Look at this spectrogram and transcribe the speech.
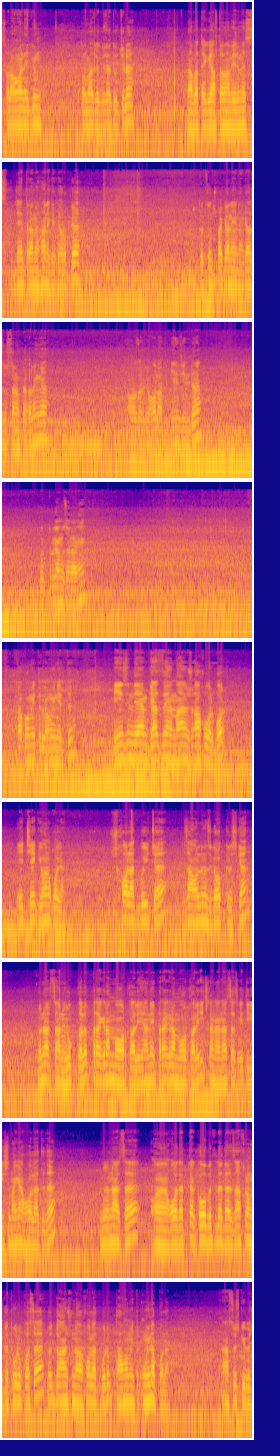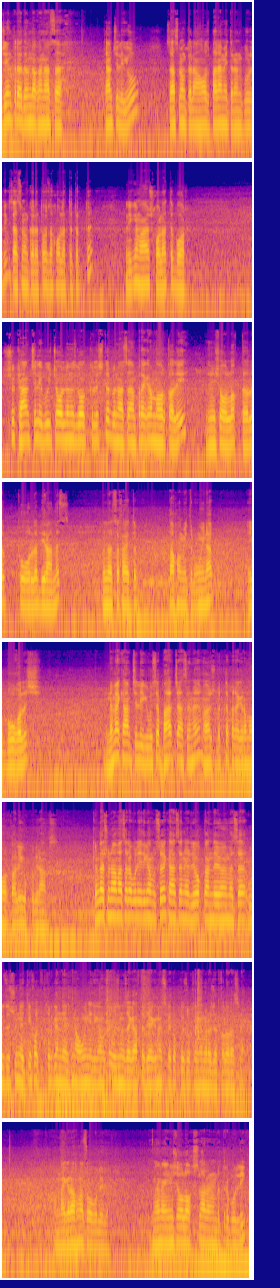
assalomu alaykum hurmatli kuzatuvchilar. Navbatdagi avtomobilimiz gentra mexanika korobka to'rtinchi pokoleniya gaz установка qilingan. Hozirgi holati benzinda. Ko'rib turgan bo'lsalaring. Taxometrlar o'ynayapti. Benzinda ham gazda ham mana shu ahvol bor. И chek yonib qolgan shu holat bo'yicha bizani oldimizga olib kelishgan bu narsani yo'q qilib programma orqali ya'ni programma orqali hech qanaqa narsasiga tegishmagan holatida bu narsa e, odatda kobitlarda zaslonka to'lib qolsa xuddi ana shunaqa holat bo'lib taxometr o'ynab qoladi. Afsuski bu jentrada unaqa narsa kamchilik yo'q. Zaslonkalarni hozir parametrini ko'rdik. Zaslonkalar toza holatda turibdi. Lekin mana shu holati bor. Shu kamchilik bo'yicha oldimizga olib kelishdi. Bu narsani programma orqali inshaalloh qilib to'g'irlab beramiz. Bu narsa qaytib tahometr o'ynab e, bo'g'ilish. Nima kamchiligi bo'lsa barchasini mana shu bitta programma orqali yo'q qilib beramiz. Kimda shunaqa masala bo'ladigan bo'lsa konditsionerda yoqqanda yoymasa o'zi shunday tixo turganda ham shunaqa o'ynaydigan bo'lsa o'zimizdagi avtodiagnostika to'qqiz yuz to'qsonga murojaat qilaverasizlar. Hammaga rahmat sog' bo'linglar. Mana inshaalloh ishlarini bitirib bo'ldik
